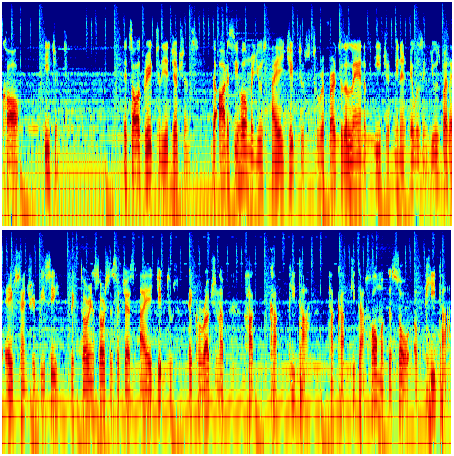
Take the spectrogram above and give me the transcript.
call Egypt? It's all Greek to the Egyptians. The Odyssey Homer used Aegyptus to refer to the land of Egypt, meaning it was in use by the 8th century BC. Victorian sources suggest Aegyptus, a corruption of Hakapita, Hakapita, home of the soul of Pita.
